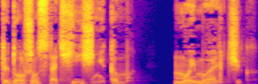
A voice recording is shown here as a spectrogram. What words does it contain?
Ты должен стать хищником, мой мальчик».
